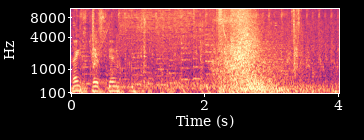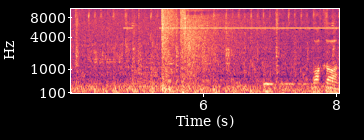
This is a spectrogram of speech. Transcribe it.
Thanks, Pliskin. Lock on.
